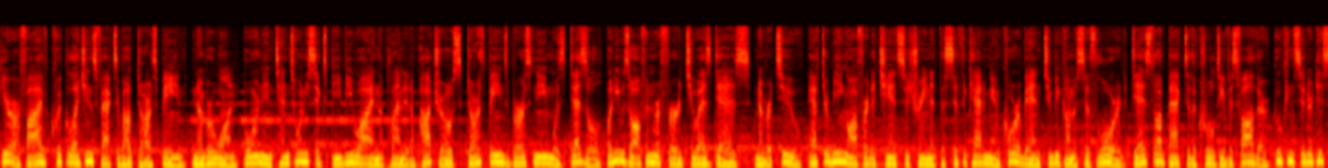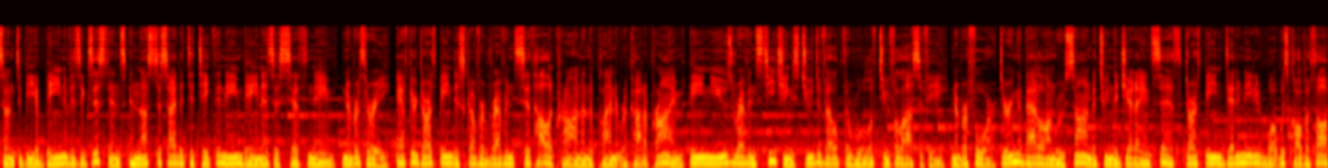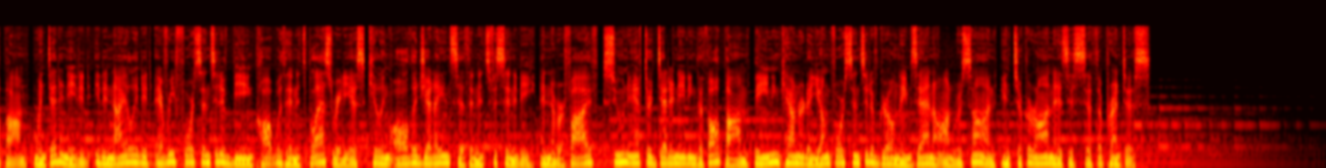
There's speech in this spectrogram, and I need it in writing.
Here are 5 quick legends facts about Darth Bane. Number 1. Born in 1026 BBY on the planet Apatros, Darth Bane's birth name was Dessel, but he was often referred to as Des. Number 2. After being offered a chance to train at the Sith Academy on Korriban to become a Sith Lord, Dez thought back to the cruelty of his father, who considered his son to be a bane of his existence and thus decided to take the name Bane as his Sith name. Number 3. After Darth Bane discovered Revan's Sith holocron on the planet Rakata Prime, Bane used Revan's teachings to develop the Rule of Two philosophy philosophy. Number 4. During a battle on Ruusan between the Jedi and Sith, Darth Bane detonated what was called a thought bomb. When detonated, it annihilated every Force-sensitive being caught within its blast radius, killing all the Jedi and Sith in its vicinity. And number 5. Soon after detonating the thought bomb, Bane encountered a young Force-sensitive girl named Zannah on Ruusan and took her on as his Sith apprentice.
